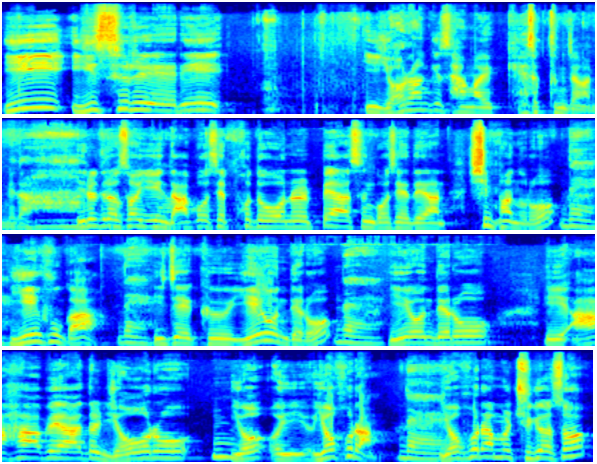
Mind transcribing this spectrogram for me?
이 이스라엘이 이 열왕기 상하에 계속 등장합니다. 아, 예를 들어서 이 나봇의 포도원을 빼앗은 것에 대한 심판으로 네. 예후가 네. 이제 그 예언대로 네. 예언대로 이 아합의 아들 여로 여, 어, 여호람 음. 네. 여호람을 죽여서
